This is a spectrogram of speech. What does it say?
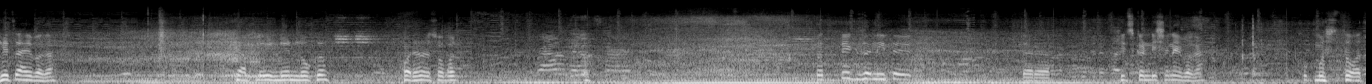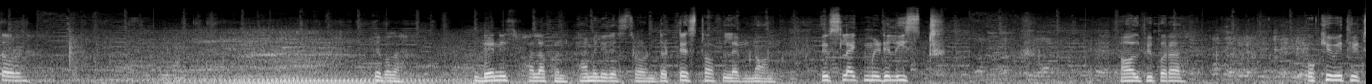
हेच आहे बघा. की आपले इंडियन लोक फॉरेनरसोबत प्रत्येकजण इथे तर हीच कंडिशन आहे बघा. खूप मस्त वातावरण. हे बघा Dennis falafel family restaurant the taste of Lebanon it's like Middle East all people are okay with it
